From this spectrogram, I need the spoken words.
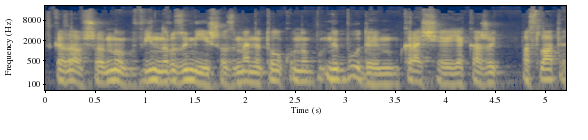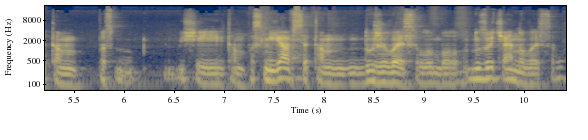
Сказав, що ну, він розуміє, що з мене толку не буде. Краще, як кажуть, послати там, ще й там посміявся, там дуже весело було. Ну, звичайно, весело.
